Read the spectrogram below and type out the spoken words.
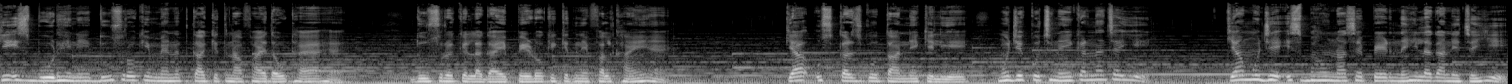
कि इस बूढ़े ने दूसरों की मेहनत का कितना फ़ायदा उठाया है। दूसरों के लगाए पेड़ों के कितने फल खाए हैं। क्या उस कर्ज को उतारने के लिए मुझे कुछ नहीं करना चाहिए? क्या मुझे इस भावना से पेड़ नहीं लगाने चाहिए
